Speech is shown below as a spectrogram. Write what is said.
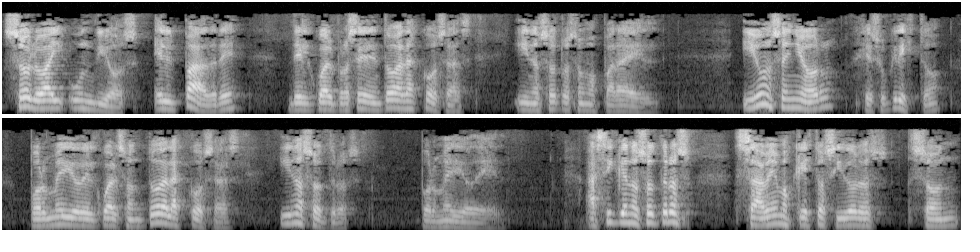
Solo hay un Dios, el Padre, del cual proceden todas las cosas, y nosotros somos para Él. Y un Señor, Jesucristo, por medio del cual son todas las cosas, y nosotros por medio de Él. Así que nosotros sabemos que estos ídolos son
